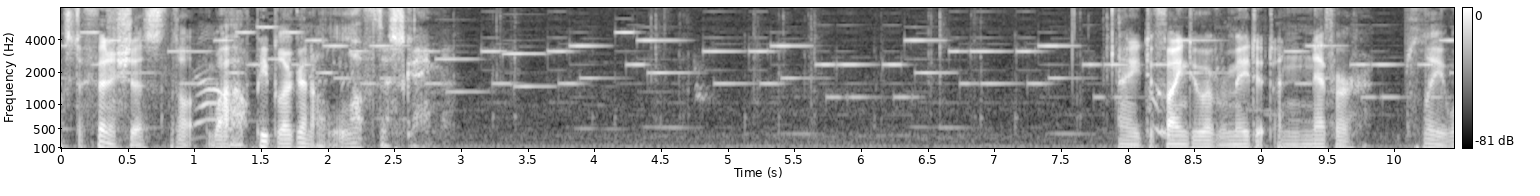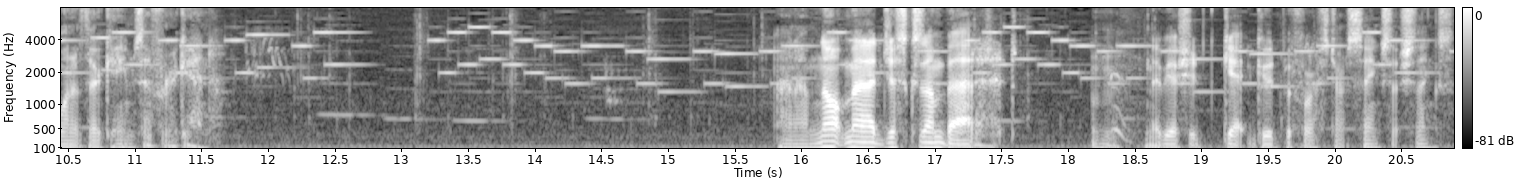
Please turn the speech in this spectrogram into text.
Must have finished this. Thought, wow, people are gonna love this game. I need to find whoever made it and never play one of their games ever again. And I'm not mad just because I'm bad at it. Mm, maybe I should get good before I start saying such things.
